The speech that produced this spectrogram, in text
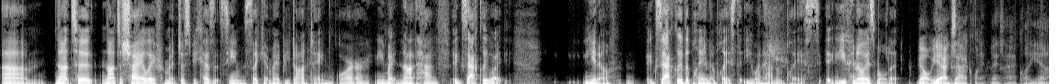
um, not to not to shy away from it just because it seems like it might be daunting or you might not have exactly what you know exactly the plan in place that you want to have in place. It, you can always mold it. Oh yeah, exactly, exactly, yeah.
